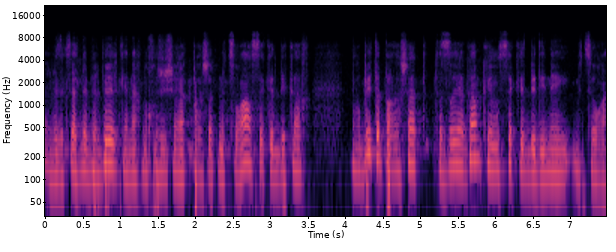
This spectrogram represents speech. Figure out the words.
וזה קצת מבלבל כי אנחנו חושבים שרק פרשת מצורע עוסקת בכך, מרבית הפרשת תזריע גם כן עוסקת בדיני מצורע.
